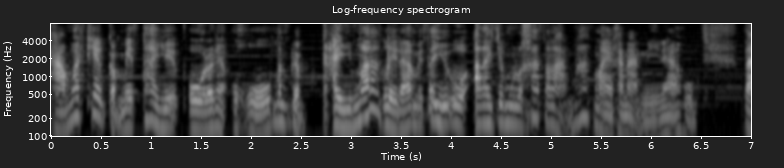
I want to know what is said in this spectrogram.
ถามว่าเทียบกับ Meta UFO แล้วเนี่ยโอ้โหมันแบบไกลมากเลยนะ Meta UFO อะไรจะมูลค่าตลาดมากมายขนาดนี้นะครับผมแต่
